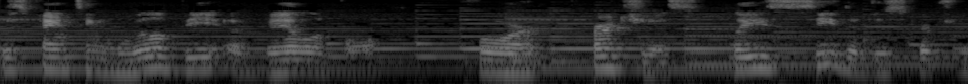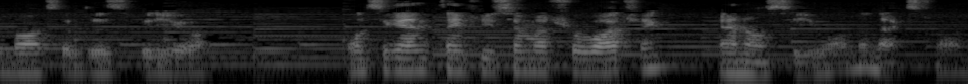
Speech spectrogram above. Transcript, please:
This painting will be available for purchase. Please see the description box of this video. Once again, thank you so much for watching, and I'll see you on the next one.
